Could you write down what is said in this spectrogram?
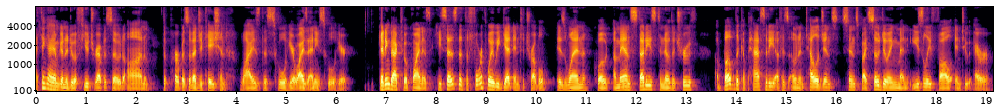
I think I am going to do a future episode on the purpose of education. Why is this school here? Why is any school here? Getting back to Aquinas, he says that the fourth way we get into trouble is when, quote, a man studies to know the truth above the capacity of his own intelligence, since by so doing men easily fall into error.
